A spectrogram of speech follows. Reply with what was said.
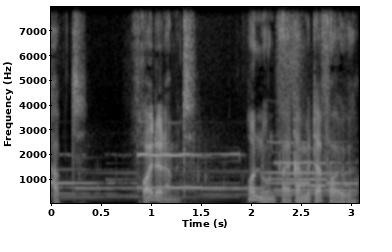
habt Freude damit. Und nun weiter mit der Folge.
